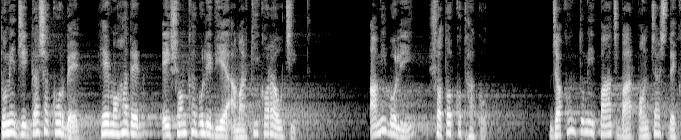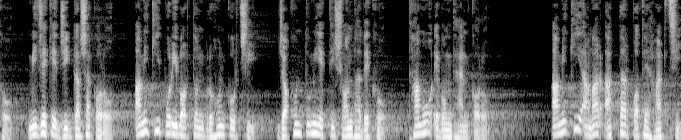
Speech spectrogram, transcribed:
তুমি জিজ্ঞাসা করবে, হে মহাদেব, এই সংখ্যাগুলি দিয়ে আমার কি করা উচিত? আমি বলি, সতর্ক থাকো। যখন তুমি পাঁচ বার পঞ্চাশ দেখো, নিজেকে জিজ্ঞাসা করো, আমি কি পরিবর্তন গ্রহণ করছি? যখন তুমি একটি সন্ধ্যা দেখো, থামো এবং ধ্যান করো। আমি কি আমার আত্মার পথে হাঁটছি?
